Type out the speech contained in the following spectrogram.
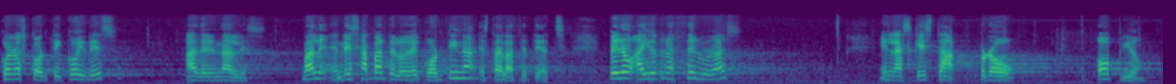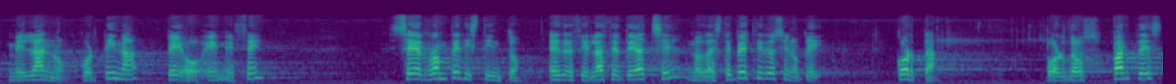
con los corticoides adrenales. En esa parte, lo de cortina, está la CTH. Pero hay otras células en las que esta proopio melano cortina, POMC, se rompe distinto. Es decir, la CTH no da este péptido, sino que corta por dos partes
